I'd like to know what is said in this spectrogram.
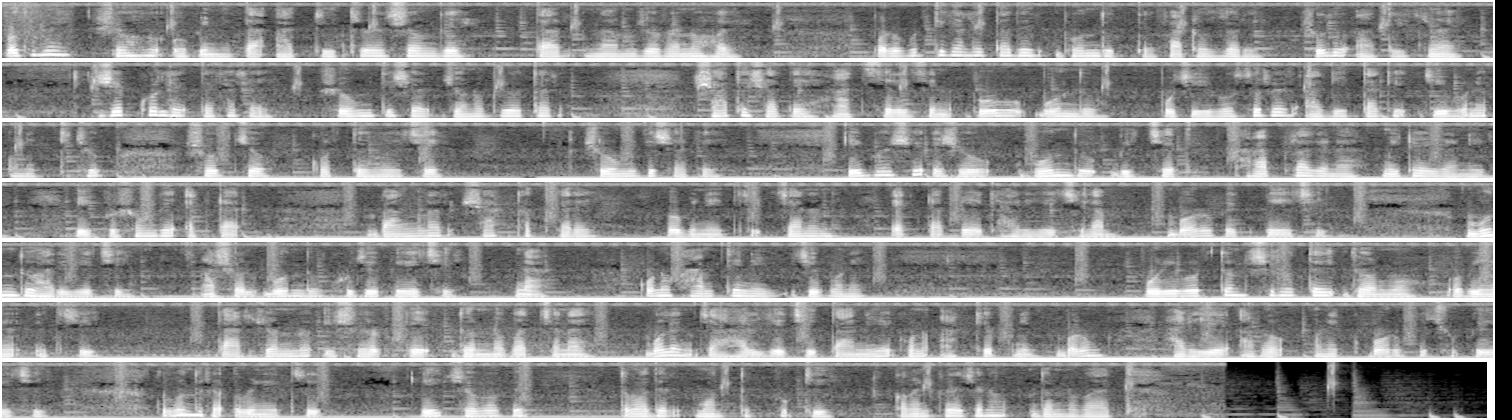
প্রথমে সহ অভিনেতা আদিত্য রয়ের সঙ্গে তার নাম জড়ানো হয়। পরবর্তীকালে তাদের বন্ধুত্বে ফাটল ধরে, শুধু আদিত্য নয়। হিসেব করলে দেখা যায় সৌমিতি স্যার জনপ্রিয়তার সাথে সাথে হাত ছেড়েছেন বহু বন্ধু। পঁচিশ বছরের আগে তাকে জীবনে অনেক কিছু সহ্য করতে হয়েছে। সৌমিতি সাথে এই বয়সে এসেও বন্ধু বিচ্ছেদ, খারাপ লাগে না মিঠাই রানীর। এই প্রসঙ্গে একটা বাংলার সাক্ষাৎকারে অভিনেত্রী জানান, একটা ব্যাগ হারিয়েছিলাম, বড় ব্যাগ পেয়েছি। বন্ধু হারিয়েছি, আসল বন্ধু খুঁজে পেয়েছি। না, কোনো খামতি নেই জীবনে। পরিবর্তনশীলতাই ধর্ম, অভিনেত্রী। তার জন্য ঈশ্বরকে ধন্যবাদ জানায়। বলেন, যা হারিয়েছি তা নিয়ে কোনো আক্ষেপ নেই, বরং হারিয়ে আরও অনেক বড় কিছু পেয়েছি। তো বন্ধুরা, অভিনেত্রীর এই স্বভাবে তোমাদের মন্তব্য কী? কমেন্ট করে জানাও ধন্যবাদ।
